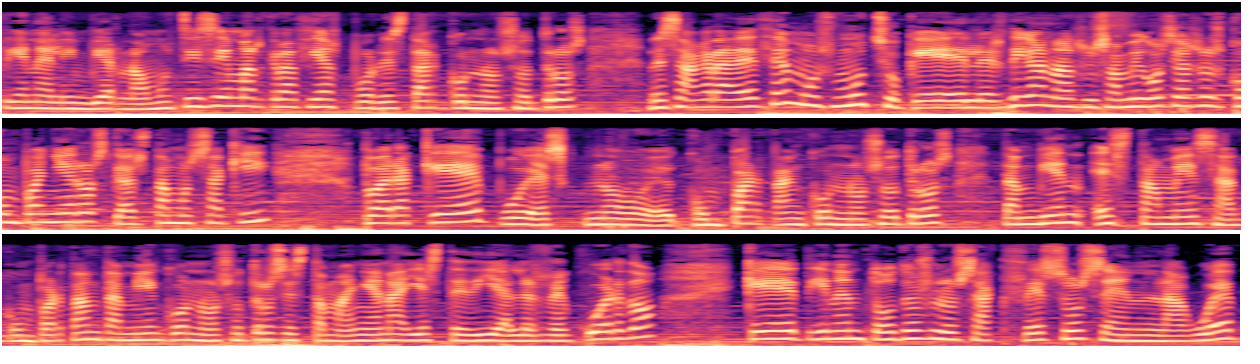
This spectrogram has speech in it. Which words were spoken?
tiene el invierno. Muchísimas gracias por estar con nosotros. Les agradecemos mucho que les digan a sus amigos y a sus compañeros que estamos aquí para que pues no eh, compartan con nosotros también esta mesa, compartan también con nosotros esta mañana y este día. Les recuerdo que tienen todos los accesos en la web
